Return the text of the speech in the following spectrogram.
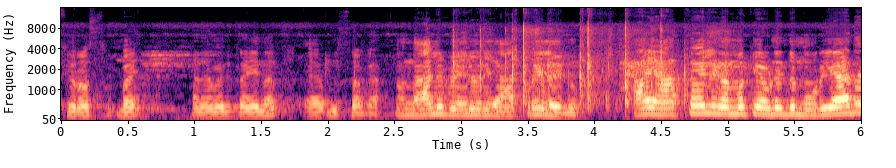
ഫിറോസ് ബൈ അതേപോലെ ട്രെയിനർ മുസ്തഫ. നാല് പേരൊരു ഒരു യാത്രയിലായിരുന്നു. ആ യാത്രയിൽ നമുക്ക് എവിടെ ഇത് മുറിയാതെ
